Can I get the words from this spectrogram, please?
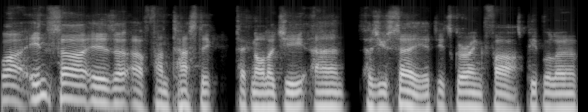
Well, INSAR is a, a fantastic technology. And as you say, it, it's growing fast. People are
